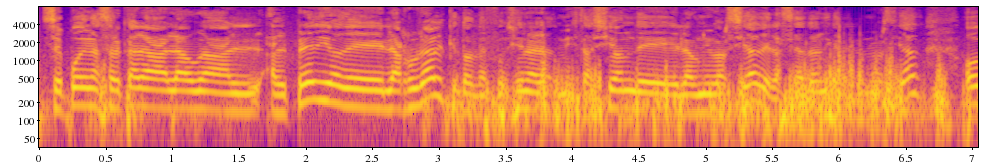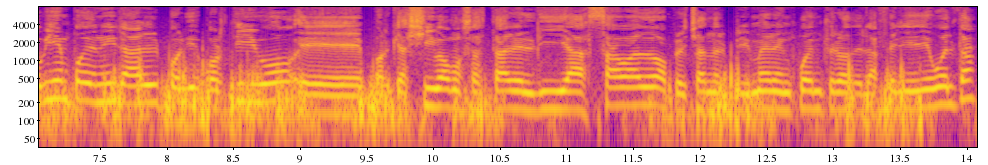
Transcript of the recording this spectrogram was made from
se pueden acercar al, predio de la rural, que es donde funciona la administración de la universidad, de la ciudad atlántica la universidad, o bien pueden ir al polideportivo, eh, porque allí vamos a estar el día sábado, aprovechando el primer encuentro de la feria y de vuelta,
